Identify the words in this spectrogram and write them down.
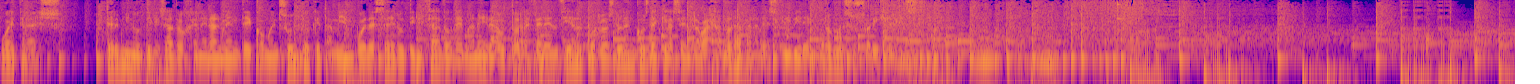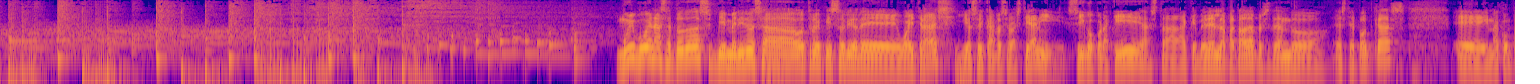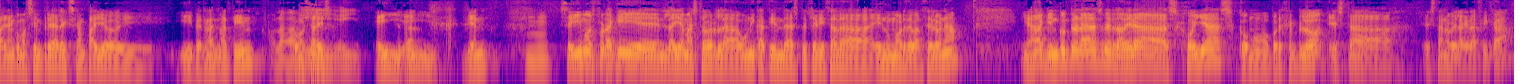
White. Término utilizado generalmente como insulto que también puede ser utilizado de manera autorreferencial por los blancos de clase trabajadora para describir en broma sus orígenes. Muy buenas a todos, bienvenidos a otro episodio de White Trash. Yo soy Carlos Sebastián y sigo por aquí hasta que me den la patada presentando este podcast. Eh, y me acompañan, como siempre, Alex Campayo y, y Bernat Martín. Hola. ¿Cómo estáis? Ey, Ey, ¿Qué tal? ey. Bien. Seguimos por aquí en la Llama Store, la única tienda especializada en humor de Barcelona. Y nada, aquí encontrarás verdaderas joyas, como por ejemplo esta, esta novela gráfica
